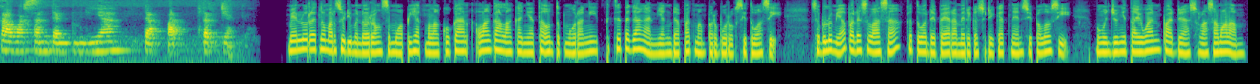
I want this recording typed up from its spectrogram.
kawasan dan dunia dapat terjaga. Menlu Retno Marsudi mendorong semua pihak melakukan langkah-langkah nyata untuk mengurangi ketegangan yang dapat memperburuk situasi. Sebelumnya, pada Selasa, Ketua DPR Amerika Serikat Nancy Pelosi mengunjungi Taiwan pada Selasa malam.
